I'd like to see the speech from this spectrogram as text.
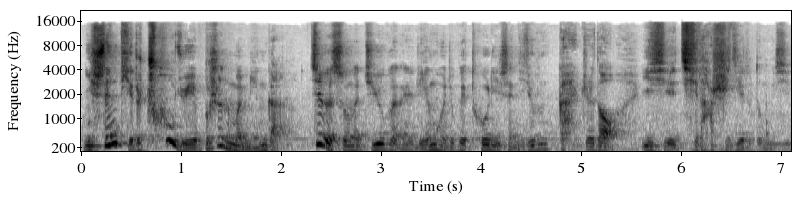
你身体的触觉也不是那么敏感了。这个时候呢，就有可能灵魂就被脱离身体，就能感知到一些其他世界的东西。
